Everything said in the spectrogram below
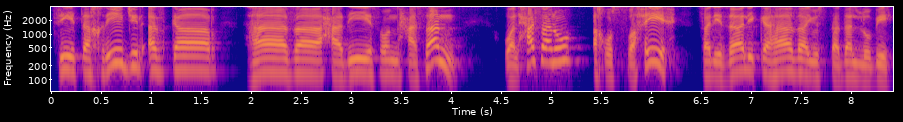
في تخريج الأذكار هذا حديث حسن والحسن أخو الصحيح فلذلك هذا يستدل به.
